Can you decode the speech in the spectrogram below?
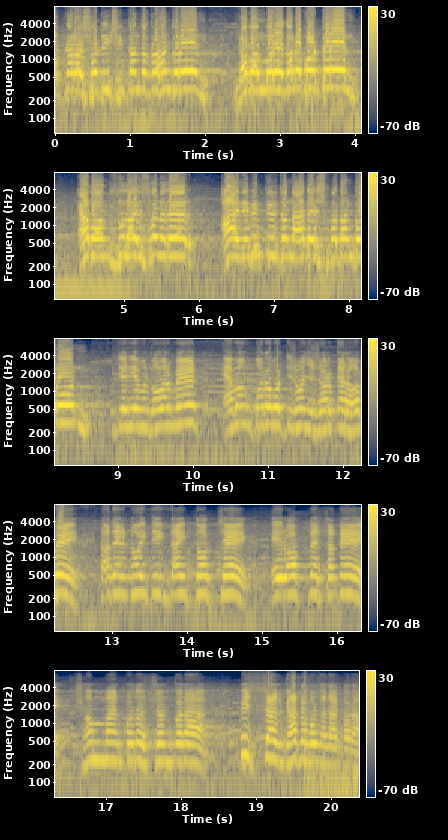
আপনারা সঠিক সিদ্ধান্ত গ্রহণ করুন, নভেম্বরে গণভোট দেন এবং জুলাই সনদের আইনি ভিত্তির জন্য আদেশ প্রদান করুন। গভর্নমেন্ট এবং পরবর্তী সময় সরকার হবে, তাদের নৈতিক দায়িত্ব হচ্ছে এই রক্তের সাথে সম্মান প্রদর্শন করা, বিশ্বাসঘাতকতা না করা।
